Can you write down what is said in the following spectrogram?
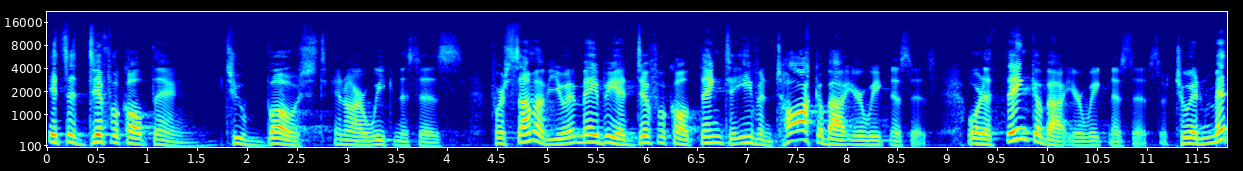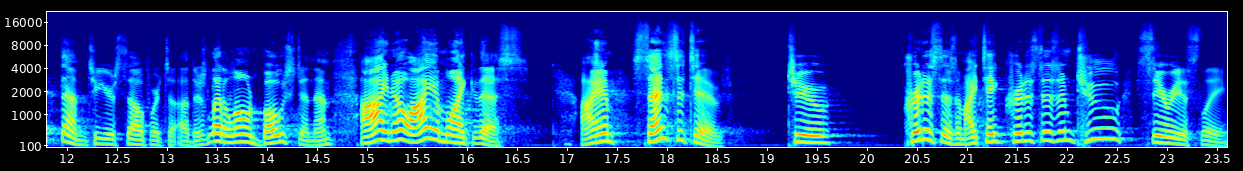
It's a difficult thing to boast in our weaknesses. For some of you, it may be a difficult thing to even talk about your weaknesses or to think about your weaknesses or to admit them to yourself or to others, let alone boast in them. I know I am like this. I am sensitive to criticism. I take criticism too seriously.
